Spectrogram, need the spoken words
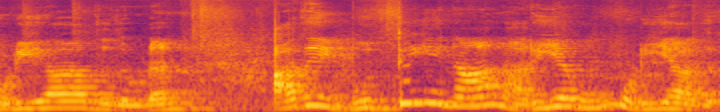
முடியாததுடன் அதை புத்தியினால் அறியவும் முடியாது.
